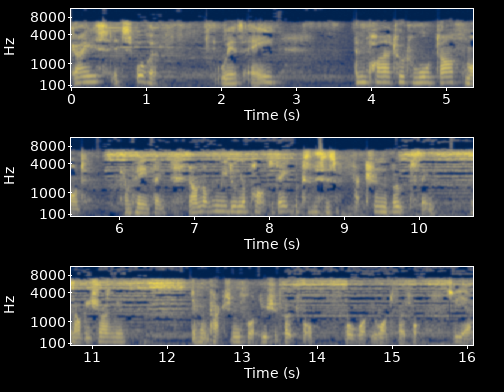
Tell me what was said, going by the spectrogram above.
guys, it's Warher with a Empire Total War Darthmod campaign thing. Now, I'm not going to be doing a part today because this is a faction vote thing, and I'll be showing you different factions what you should vote for, or what you want to vote for. So yeah,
